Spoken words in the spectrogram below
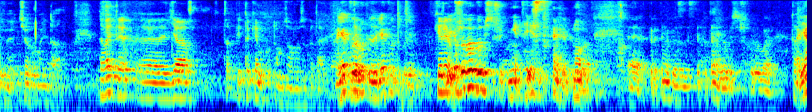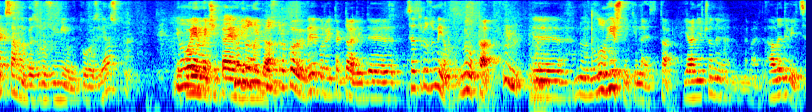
бачите цього майдану? Давайте е, я під таким кутом зору запитаю. А як ви, як ви, Кирил, я, ви, ви, вибачте, що ні, та я знаю. Ну. Е, Перед тим, як ви задасте питання, вибачте, що перебуваю. Так. А як саме ви зрозуміли ту розв'язку, Ну, якої ми чекаємо ну, від до- Майдану? Дострокові вибори і так далі. Це зрозуміло. Ну так. Е, ну, логічний кінець, так. Я нічого не, не маю. Але дивіться,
